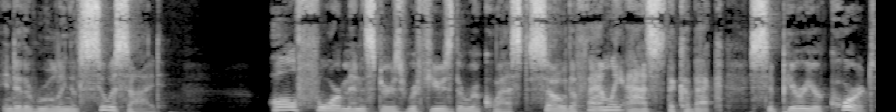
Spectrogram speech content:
into the ruling of suicide all four ministers refused the request, so the family asked the Quebec Superior Court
